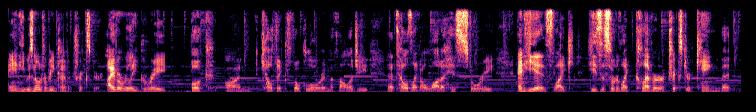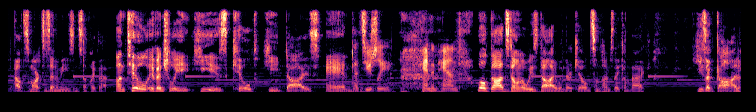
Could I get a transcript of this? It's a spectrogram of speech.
and he was known for being kind of a trickster i have a really great book on celtic folklore and mythology that tells like a lot of his story and he is like he's this sort of like clever trickster king that outsmarts his enemies and stuff like that until eventually he is killed he dies and That's usually hand in hand. well, gods don't always die when they're killed. Sometimes they come back. He's a god.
